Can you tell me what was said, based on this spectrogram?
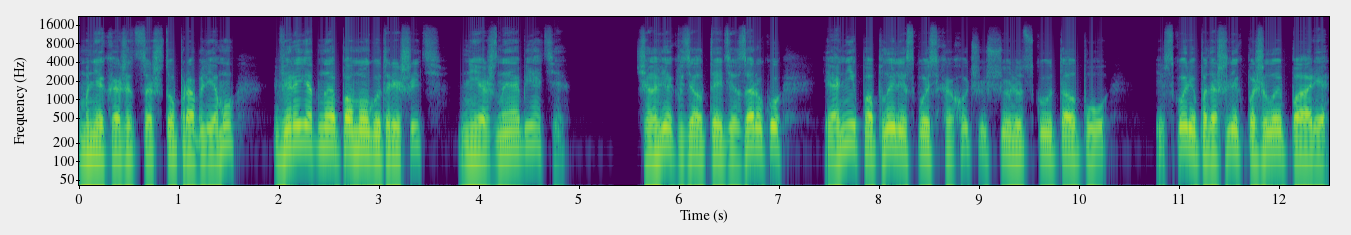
Мне кажется, что проблему вероятно, помогут решить нежные объятия. Человек взял Тедди за руку, и они поплыли сквозь хохочущую людскую толпу и вскоре подошли к пожилой паре,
